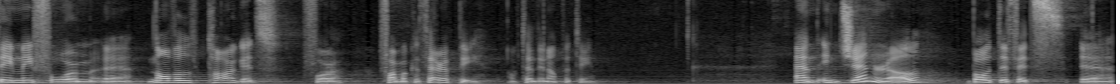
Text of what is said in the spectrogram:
They may form uh, novel targets for pharmacotherapy of tendinopathy. And in general, both if it's uh,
